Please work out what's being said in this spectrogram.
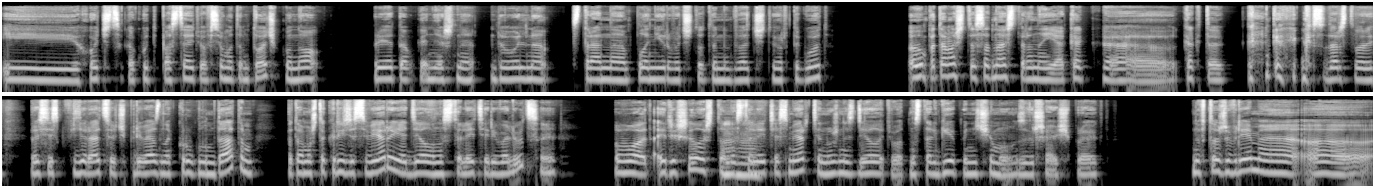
И хочется какую-то поставить во всем этом точку, но при этом, конечно, довольно странно планировать что-то на 24 год. Ну, Потому что, с одной стороны, я как э, как-то как государство Российской Федерации очень привязано к круглым датам, потому что кризис веры я делала на столетие революции. Вот, и решила, что на Мгм. столетие смерти нужно сделать вот ностальгия по ничему, завершающий проект. Но в то же время э,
